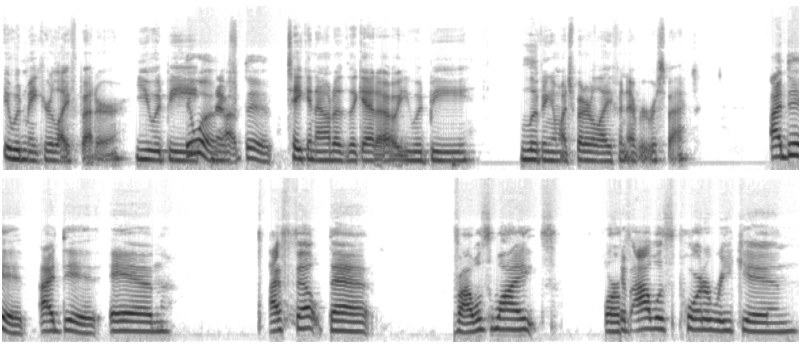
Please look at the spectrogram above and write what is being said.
it would make your life better. You would be would. kind of taken out of the ghetto. You would be living a much better life in every respect. I did. I did. And I felt that if I was white or if I was Puerto Rican,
